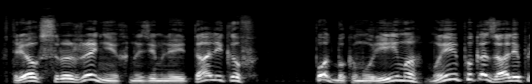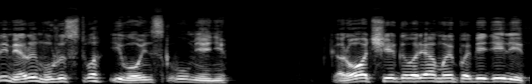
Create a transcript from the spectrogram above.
в трех сражениях на земле италиков под боком у Рима мы показали примеры мужества и воинского умения. Короче говоря, мы победили».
